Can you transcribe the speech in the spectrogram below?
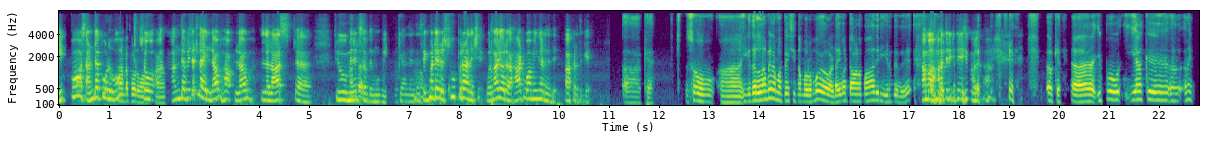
நிப்போம் சண்டை போடுவோம். ஆ. அந்த விதத்துல I love love last few minutes of the movie okay அந்த செக்மெண்ட் சூப்பரா இருந்துச்சு. ஒரு மாதிரி ஒரு ஹார்ட் வார்மிங்கா இருந்தது பாக்குறதுக்கு ஓகே சோ இதெல்லாமே நம்ம பேசி நம்ம ரொம்ப டைவர்ட் ஆன மாதிரி இருந்தது. ஓகே இப்போ எனக்கு ஐ மீன் எனக்கு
